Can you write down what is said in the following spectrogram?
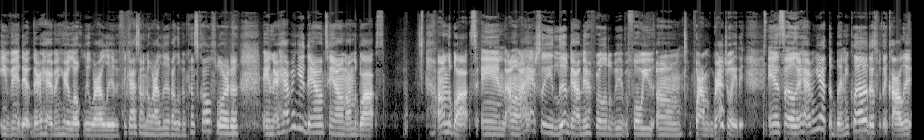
event that they're having here locally where I live. If you guys don't know where I live, I live in Pensacola, Florida, and they're having it downtown on the blocks on the blocks and um, I actually lived down there for a little bit before we um before I graduated. And so they're having it at the bunny club that's what they call it.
